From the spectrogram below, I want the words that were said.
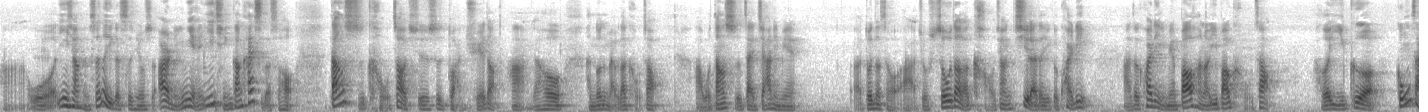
啊。我印象很深的一个事情就是二零年疫情刚开始的时候，当时口罩其实是短缺的啊，然后很多人买不到口罩啊。我当时在家里面，呃，蹲的时候啊，就收到了烤酱寄来的一个快递啊，这个快递里面包含了一包口罩和一个。公仔，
